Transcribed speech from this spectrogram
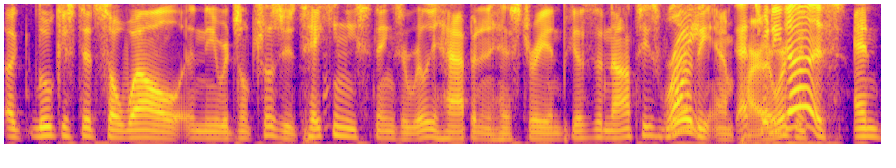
like Lucas did so well in the original trilogy, taking these things that really happened in history, and because the Nazis were Right. the empire, That's what he does. and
